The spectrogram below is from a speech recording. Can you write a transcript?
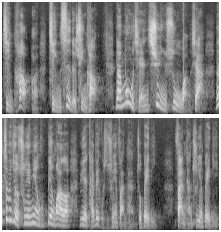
警号啊警示的讯号。那目前迅速往下，那这边就出现变变化喽，因为台北股市出现反弹做背离，反弹出现背离，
